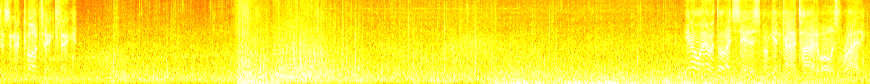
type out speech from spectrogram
Russians in that car tank thing. You know, I never thought I'd say this, but I'm getting kind of tired of all this rioting.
